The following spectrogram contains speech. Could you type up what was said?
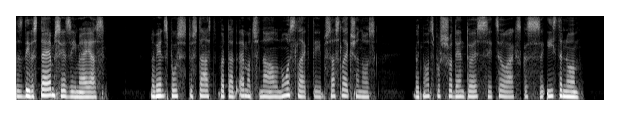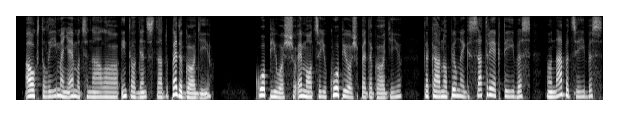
Tādas divas tēmas iezīmējās. No vienas puses, tu stāsti par tādu emocionālu noslēgtību, saslēgšanos, bet no otras puses, šodien tu esi cilvēks, kas īsteno augsta līmeņa emocionālo inteliģences tādu pedagoģiju, kopjošu, emociju kopjošu pedagoģiju. Tā kā no pilnīgas satriektības, no nabadzības,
